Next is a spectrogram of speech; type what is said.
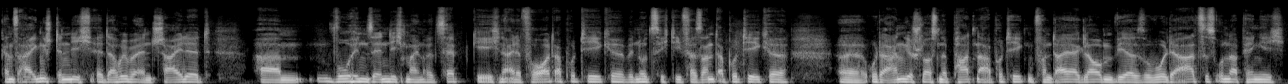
ganz eigenständig äh, darüber entscheidet, ähm, wohin sende ich mein Rezept? Gehe ich in eine Vorortapotheke? Benutze ich die Versandapotheke äh, oder angeschlossene Partnerapotheken? Von daher glauben wir, sowohl der Arzt ist unabhängig,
